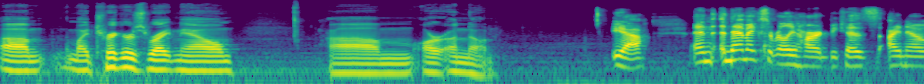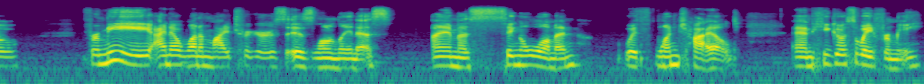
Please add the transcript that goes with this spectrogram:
um, my triggers right now um, are unknown. Yeah. And and that makes it really hard because I know for me, I know one of my triggers is loneliness. I am a single woman with one child and he goes away from me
